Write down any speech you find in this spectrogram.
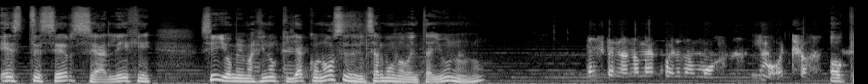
este ser se aleje. Sí, yo me imagino que ya conoces el Salmo 91, ¿no? Es que no, me acuerdo mu- mucho. Ok,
